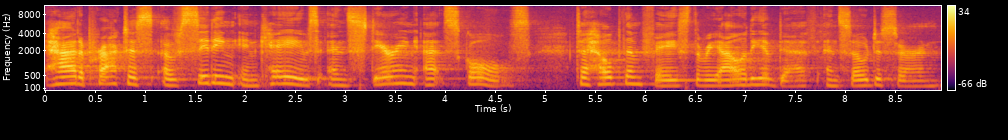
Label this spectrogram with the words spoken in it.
had a practice of sitting in caves and staring at skulls to help them face the reality of death and so discern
